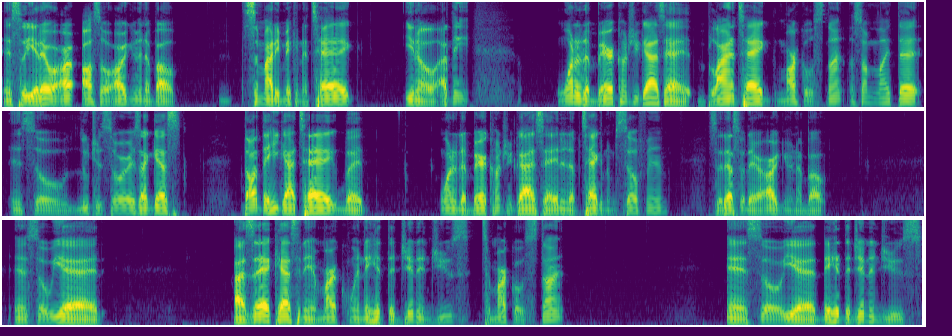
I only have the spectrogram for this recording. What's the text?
And so yeah, they were also arguing about somebody making a tag. You know, I think one of the Bear Country guys had blind tag Marko Stunt or something like that. And so Luchasaurus, I guess, thought that he got tagged, but one of the Bear Country guys had ended up tagging himself in. So that's what they were arguing about. And so we had Isiah Kassidy and Marq Quen. They hit the gin and juice to Marko's stunt. And so yeah, they hit the gin and juice.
